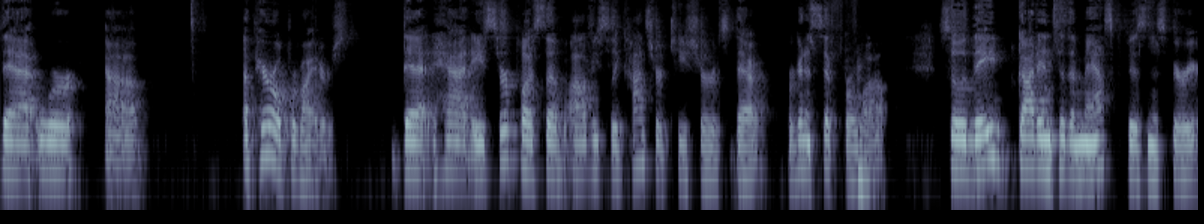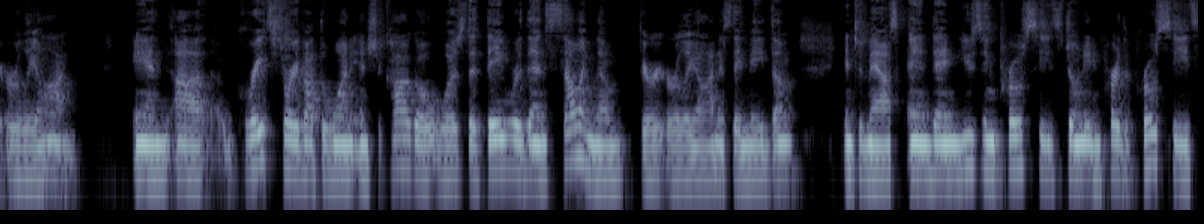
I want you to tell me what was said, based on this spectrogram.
that were uh, apparel providers that had a surplus of obviously concert T-shirts that were going to sit for a while. So they got into the mask business very early on and uh, great story about the one in Chicago was that they were then selling them very early on as they made them into masks and then using proceeds, donating part of the proceeds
